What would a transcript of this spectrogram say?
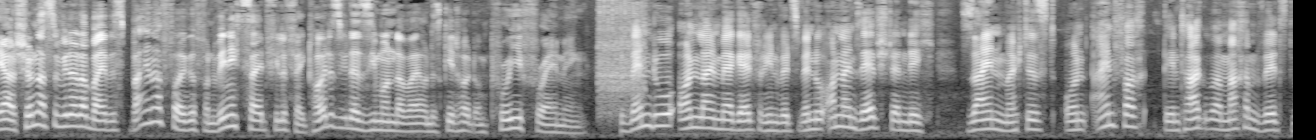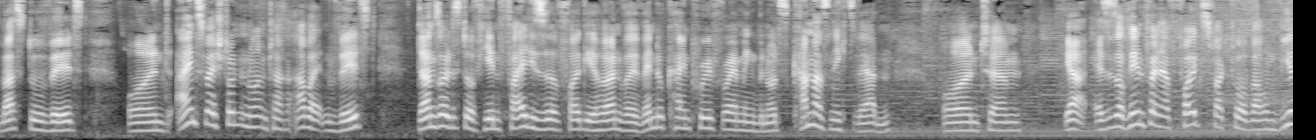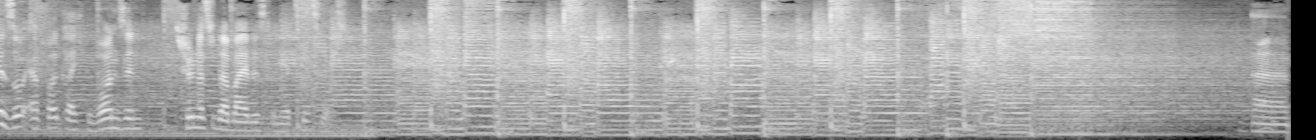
Ja, schön, dass du wieder dabei bist bei einer Folge von Wenig Zeit, viel Effekt. Heute ist wieder Simon dabei und es geht heute um Pre-Framing. Wenn du online mehr Geld verdienen willst, wenn du online selbstständig sein möchtest und einfach den Tag über machen willst, was du willst und ein, zwei Stunden nur im Tag arbeiten willst, dann solltest du auf jeden Fall diese Folge hier hören, weil wenn du kein Pre-Framing benutzt, kann das nichts werden. Und ähm, ja, es ist auf jeden Fall ein Erfolgsfaktor, warum wir so erfolgreich geworden sind. Schön, dass du dabei bist und jetzt geht's los.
